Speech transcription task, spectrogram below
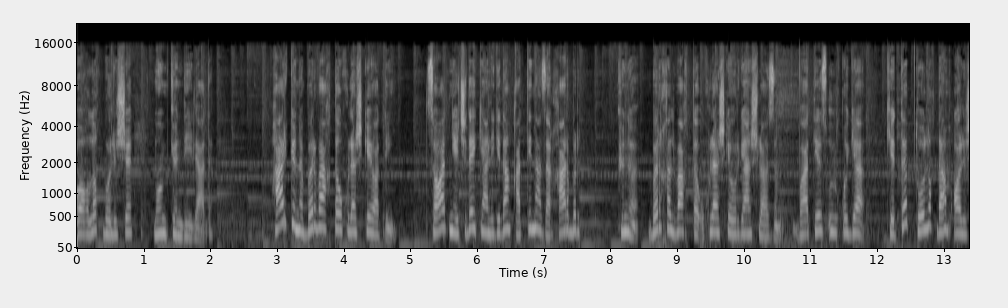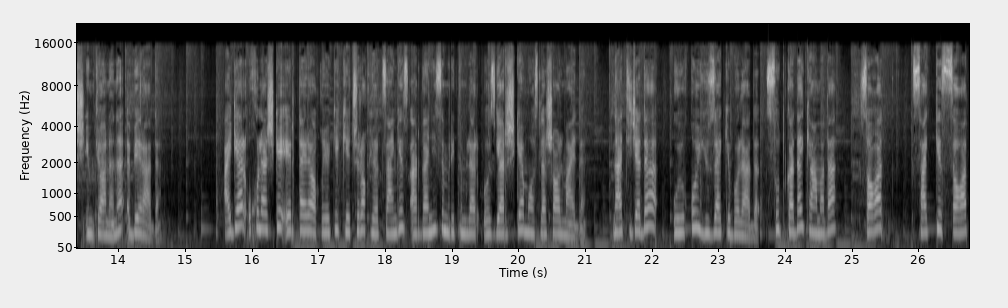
bog'liq bo'lishi mumkin deyiladi. Har kuni bir vaqtda uxlashga yoting. Soat nechida ekanligidan qat'iy nazar har bir kuni bir xil vaqtda uxlashga o'rganish lozim va tez uyquga ketib to'liq dam olish imkonini beradi. Agar uxlashga ertaroq yoki kechroq yotsangiz organizm ritmlar o'zgarishga moslasha olmaydi. Natijada uyqu yuzaki bo'ladi. Sutkada kamida soat sakkiz soat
